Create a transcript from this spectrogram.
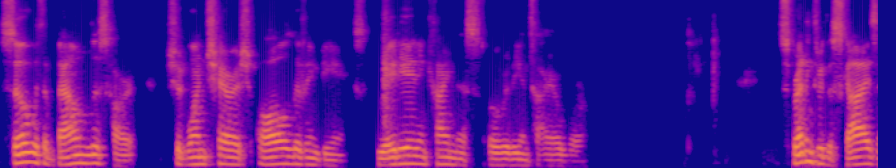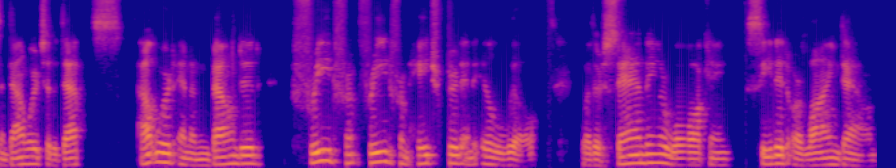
So, with a boundless heart, should one cherish all living beings, radiating kindness over the entire world. Spreading through the skies and downward to the depths, outward and unbounded, freed from, freed from hatred and ill will, whether standing or walking, seated or lying down,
